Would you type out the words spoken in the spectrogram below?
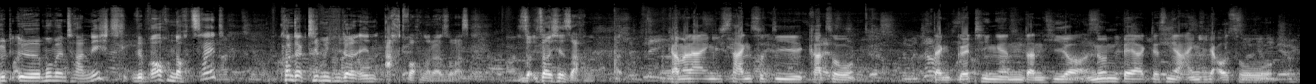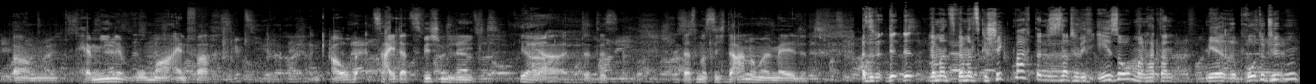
äh, momentan nicht, wir brauchen noch Zeit, kontaktiere mich wieder in acht Wochen oder sowas. So, solche Sachen. Kann man eigentlich sagen, so die, gerade so dann Göttingen, dann hier Nürnberg, das sind ja eigentlich auch so ähm, Termine, wo man einfach auch Zeit dazwischen liegt. Ja. ja das, dass man sich da nochmal meldet. Also wenn man es wenn geschickt macht, dann ist es natürlich eh so, man hat dann mehrere Prototypen,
